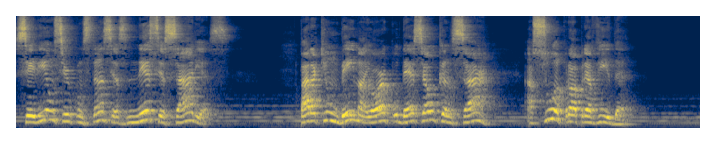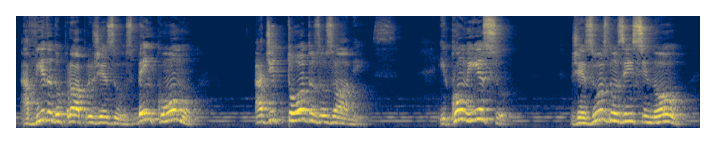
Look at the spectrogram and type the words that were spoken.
seriam circunstâncias necessárias para que um bem maior pudesse alcançar a sua própria vida, a vida do próprio Jesus, bem como a de todos os homens. E com isso, Jesus nos ensinou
